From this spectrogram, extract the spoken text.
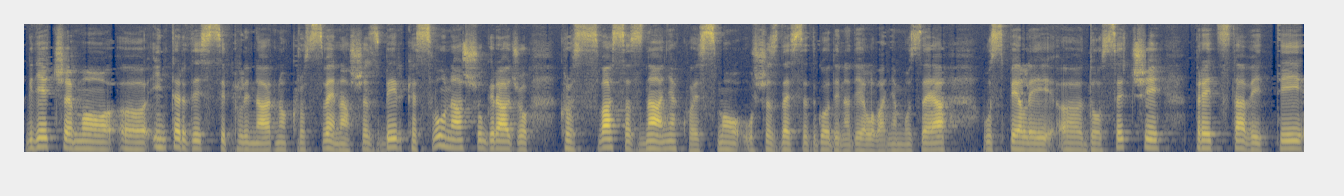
gdje ćemo e, interdisciplinarno kroz sve naše zbirke, svu našu građu, kroz sva saznanja koje smo u 60 godina djelovanja muzeja uspjeli e, doseći, predstaviti, e,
